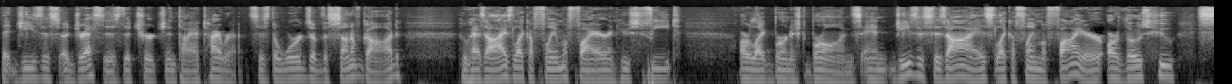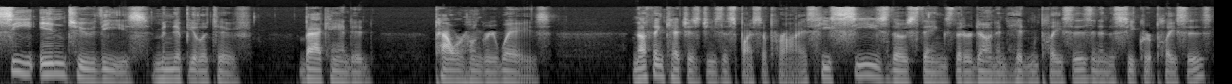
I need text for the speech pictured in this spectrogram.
that Jesus addresses the church in Thyatira. It says, The words of the Son of God, who has eyes like a flame of fire and whose feet are like burnished bronze. And Jesus' eyes, like a flame of fire, are those who see into these manipulative, backhanded, power hungry ways. Nothing catches Jesus by surprise. He sees those things that are done in hidden places and in the secret places.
